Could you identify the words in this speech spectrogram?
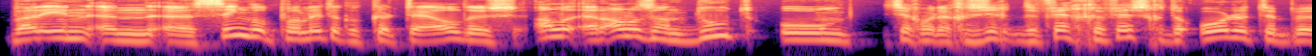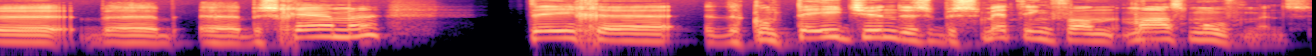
waarin een uh, single political cartel dus er alles aan doet om zeg maar, de, gezicht, de gevestigde orde te uh, beschermen tegen de contagion, dus besmetting van mass movements.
